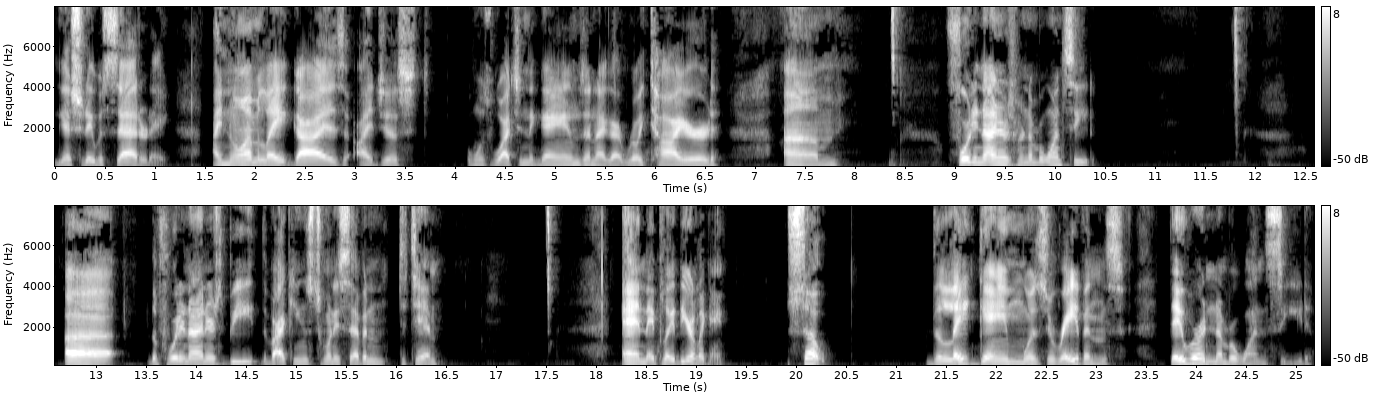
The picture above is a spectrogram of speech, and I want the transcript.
Yesterday was Saturday. I know I'm late, guys. I just was watching the games and I got really tired. Um, 49ers were number one seed. Uh, the 49ers beat the Vikings 27 to 10. And they played the early game. So, the late game was the Ravens. They were a number one seed.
